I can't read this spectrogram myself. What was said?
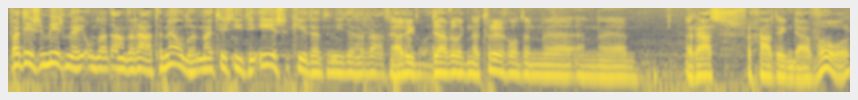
wat is er mis mee om dat aan de raad te melden? Maar het is niet de eerste keer dat het niet aan de raad nou, die, daar wil ik naar terug, want een, eh, een eh, raadsvergadering daarvoor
